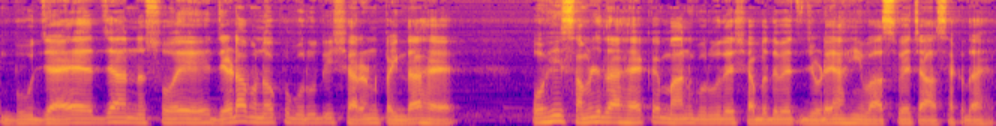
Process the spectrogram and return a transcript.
ਬੂਝੈ ਜਨ ਸੋਏ। ਜਿਹੜਾ ਮਨੁੱਖ ਗੁਰੂ ਦੀ ਸ਼ਰਨ ਪੈਂਦਾ ਹੈ, ਉਹੀ ਸਮਝਦਾ ਹੈ ਕਿ ਮਨ ਗੁਰੂ ਦੇ ਸ਼ਬਦ ਵਿੱਚ ਜੁੜਿਆ ਹੀ ਵਸ ਵਿੱਚ ਆ ਸਕਦਾ ਹੈ।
